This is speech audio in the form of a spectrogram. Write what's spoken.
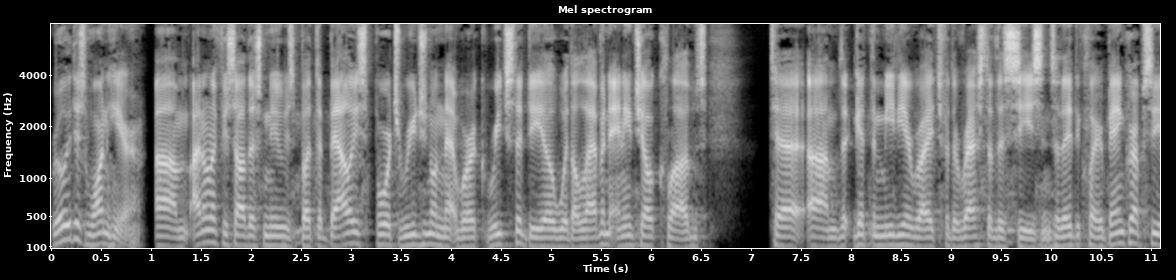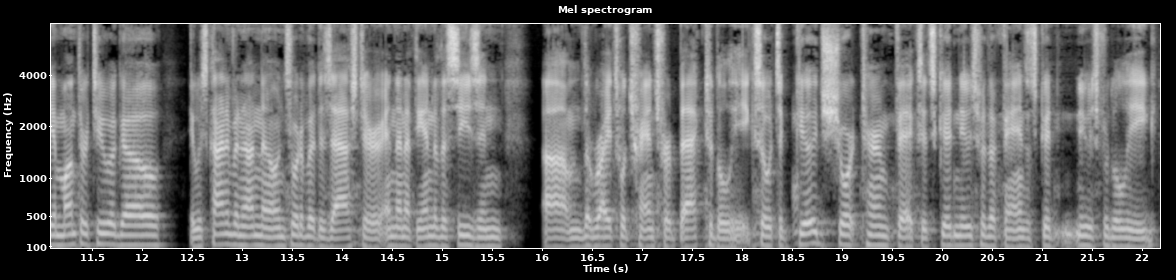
Really just one here. Um, I don't know if you saw this news, but the Bally Sports Regional Network reached the deal with 11 NHL clubs to um, get the media rights for the rest of the season. So they declared bankruptcy a month or two ago. It was kind of an unknown, sort of a disaster. And then at the end of the season, um, the rights will transfer back to the league. So it's a good short term fix. It's good news for the fans. It's good news for the league.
